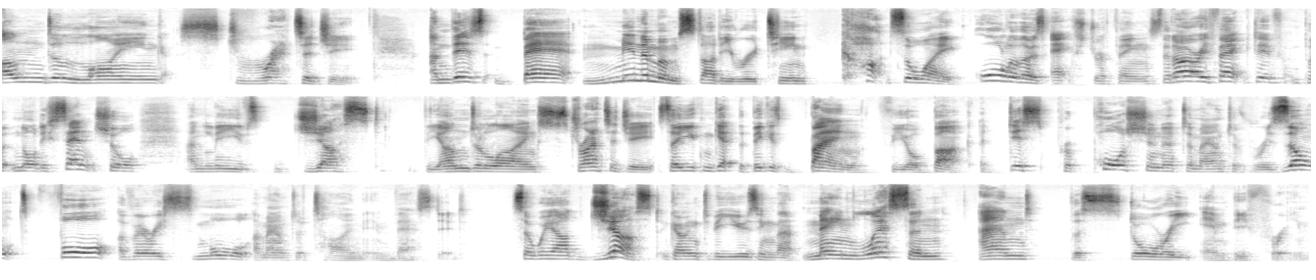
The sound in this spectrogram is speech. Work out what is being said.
underlying strategy. And this bare minimum study routine cuts away all of those extra things that are effective but not essential and leaves just the underlying strategy so you can get the biggest bang for your buck, a disproportionate amount of result for a very small amount of time invested. So we are just going to be using that main lesson and the story MP3.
